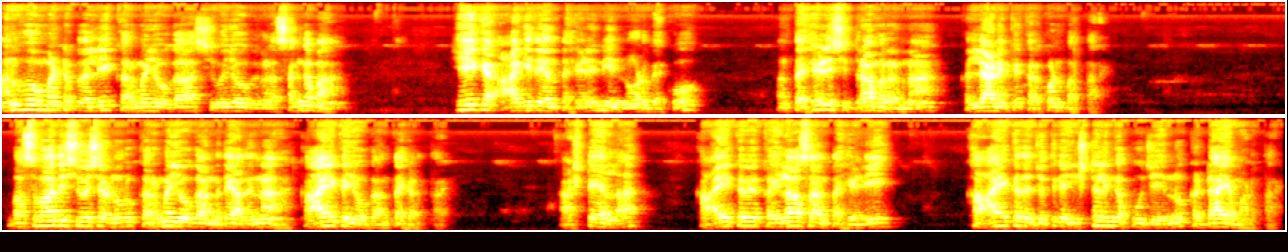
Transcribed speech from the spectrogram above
ಅನುಭವ ಮಂಟಪದಲ್ಲಿ ಕರ್ಮಯೋಗ, ಶಿವಯೋಗಗಳ ಸಂಗಮ ಹೇಗೆ ಆಗಿದೆ ಅಂತ ಹೇಳಿ ನೀನು ನೋಡಬೇಕು ಅಂತ ಹೇಳಿ ಸಿದ್ದರಾಮರನ್ನು ಕಲ್ಯಾಣಕ್ಕೆ ಕರ್ಕೊಂಡು ಬರ್ತಾರೆ. ಬಸವಾದಿ ಶಿವಶರಣರು ಕರ್ಮಯೋಗ ಅನ್ನದೇ ಅದನ್ನು ಕಾಯಕ ಯೋಗ ಅಂತ ಹೇಳ್ತಾರೆ. ಅಷ್ಟೇ ಅಲ್ಲ, ಕಾಯಕವೇ ಕೈಲಾಸ ಅಂತ ಹೇಳಿ ಕಾಯಕದ ಜೊತೆಗೆ ಇಷ್ಟಲಿಂಗ ಪೂಜೆಯನ್ನು ಕಡ್ಡಾಯ ಮಾಡ್ತಾರೆ.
